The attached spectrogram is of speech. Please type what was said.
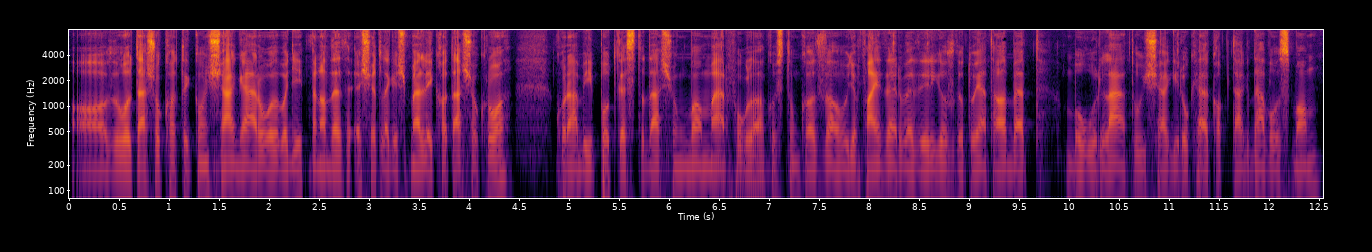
az oltások hatékonyságáról, vagy éppen az esetleges mellékhatásokról. Korábbi podcast adásunkban már foglalkoztunk azzal, hogy a Pfizer vezérigazgatóját Albert Bourlát újságírók elkapták Davosban,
